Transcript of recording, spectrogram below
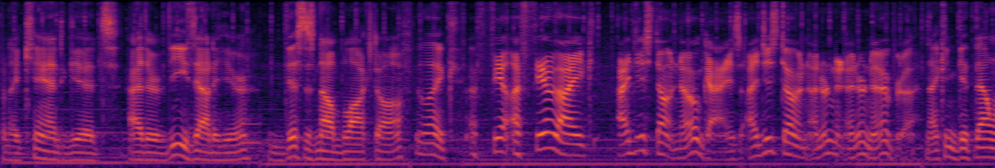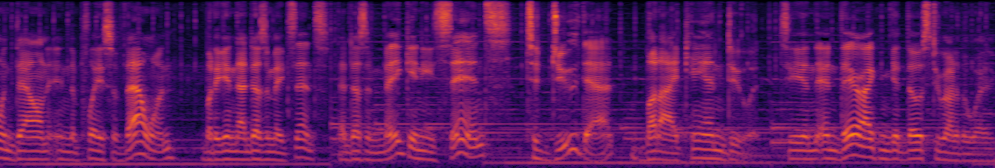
but I can't get either of these out of here. This is now blocked off. Like I feel I feel like I just don't know guys. I just don't I don't I don't know bruh. I can get that one down in the place of that one but again, that doesn't make sense. That doesn't make any sense to do that, but I can do it. See, and, and there I can get those two out of the way.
